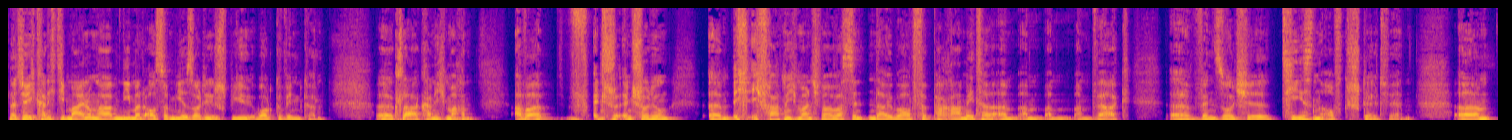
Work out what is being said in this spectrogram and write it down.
Natürlich kann ich die Meinung haben, niemand außer mir sollte das Spiel überhaupt gewinnen können. Äh, klar, kann ich machen. Aber Entschuldigung, ähm, ich, ich frage mich manchmal, was sind denn da überhaupt für Parameter am, am, am, am Werk, äh, wenn solche Thesen aufgestellt werden? Ähm,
